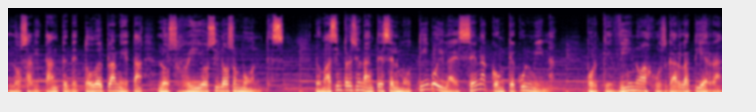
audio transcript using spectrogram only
los habitantes de todo el planeta, los ríos y los montes. Lo más impresionante es el motivo y la escena con que culmina, porque vino a juzgar la tierra,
